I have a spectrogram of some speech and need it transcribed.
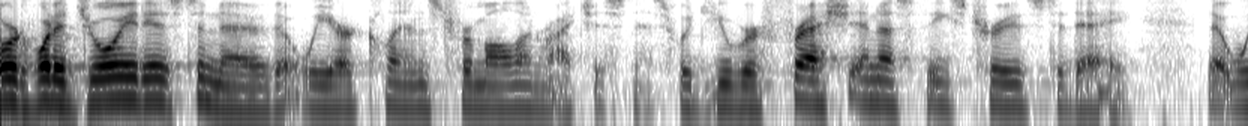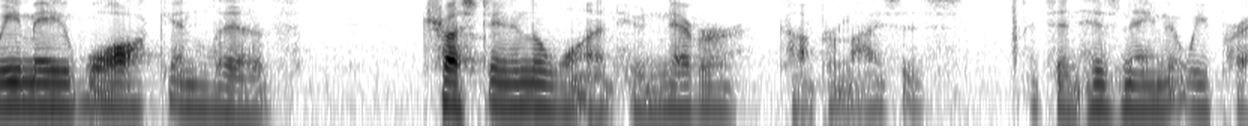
Lord, what a joy it is to know that we are cleansed from all unrighteousness. Would you refresh in us these truths today that we may walk and live, trusting in the one who never compromises? It's in His name that we pray.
